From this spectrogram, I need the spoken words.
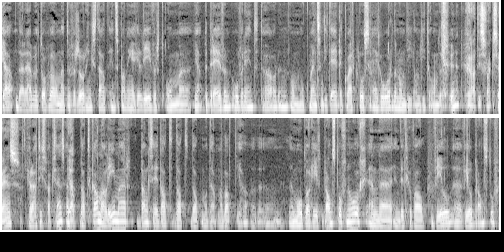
Ja, daar hebben we toch wel met de verzorgingsstaat inspanningen geleverd om uh, ja, bedrijven overeind te houden. Om ook mensen die tijdelijk werkloos zijn geworden, om die, om die te ondersteunen. Gratis vaccins. Gratis vaccins. En ja. dat, dat kan alleen maar dankzij dat, dat, dat model. Maar dat, ja, een motor heeft brandstof nodig. En uh, in dit geval veel, uh, veel brandstof.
